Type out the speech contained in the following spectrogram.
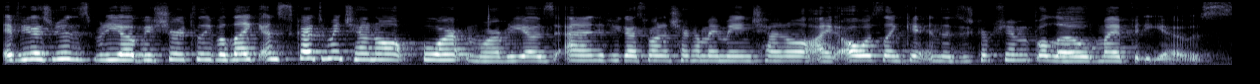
if you guys enjoyed this video, be sure to leave a like and subscribe to my channel for more videos. And if you guys want to check out my main channel, I always link it in the description below my videos.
